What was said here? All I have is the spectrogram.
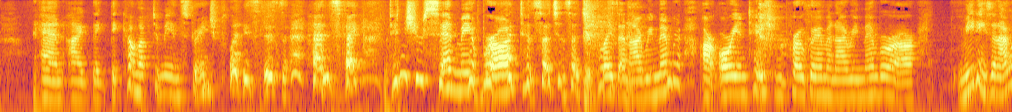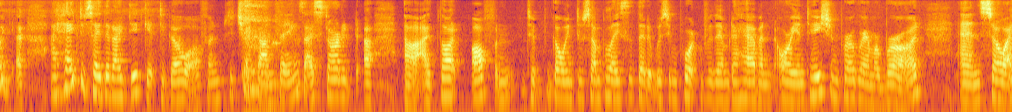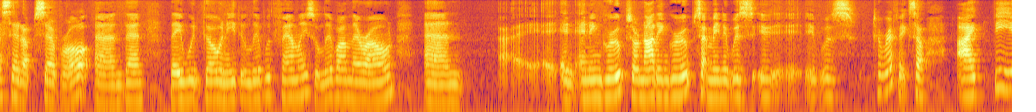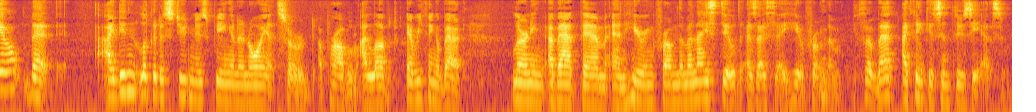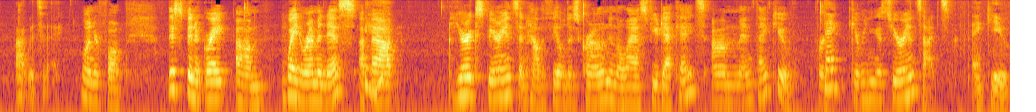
And I, they, they come up to me in strange places and say, Didn't you send me abroad to such and such a place? And I remember our orientation program and I remember our meetings and i would uh, i hate to say that i did get to go often to check on things. I started uh, uh, i thought often to going to some places that it was important for them to have an orientation program abroad. And so i set up several and then they would go and either live with families or live on their own. And uh, and, and in groups or not in groups. I mean it was it, it was terrific. So i feel that I didn't look at a student as being an annoyance or a problem. I loved everything about learning about them and hearing from them, and I still, as I say, hear from them. So that I think is enthusiasm. I would say. Wonderful. This has been a great um, way to reminisce about your experience and how the field has grown in the last few decades. Um, and thank you for Thank- giving us your insights. Thank you.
